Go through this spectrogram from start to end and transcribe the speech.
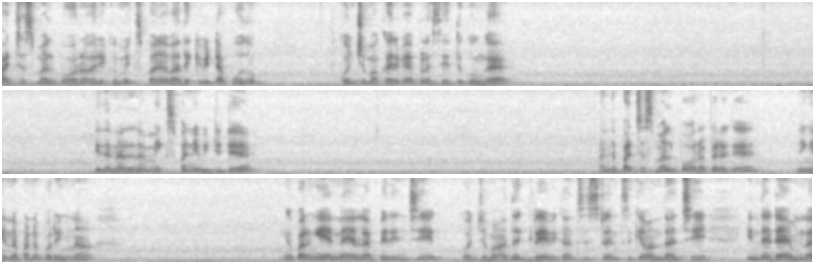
பச்சை ஸ்மெல் போகிற வரைக்கும் மிக்ஸ் பண்ண வதக்கி விட்டால் போதும். கொஞ்சமாக கருவேப்பிலை சேர்த்துக்கோங்க. இதை நல்லா மிக்ஸ் பண்ணி விட்டுட்டு அந்த பச்சை ஸ்மெல் போகிற பிறகு நீங்கள் என்ன பண்ண போகிறீங்கன்னா இங்கே பாருங்கள் எண்ணெய் எல்லாம் பிரிஞ்சு கொஞ்சமாக அது கிரேவி கன்சிஸ்டன்சிக்கே வந்தாச்சு. இந்த டைமில்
